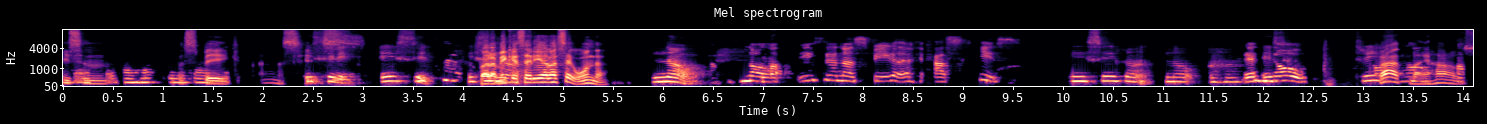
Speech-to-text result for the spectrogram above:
Isn't As big as Is it? his. Is it? Is Para it mí que not? sería la segunda. No. No, isn't as big as his. Is it not? No. Es Is no. Three. But no. my house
